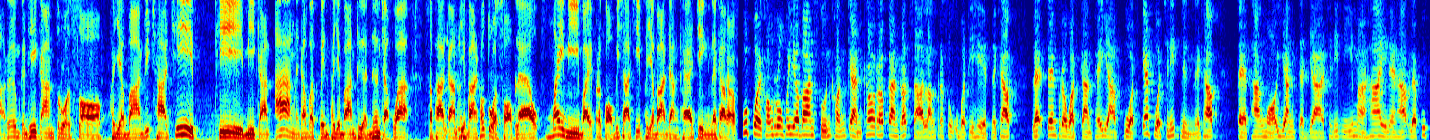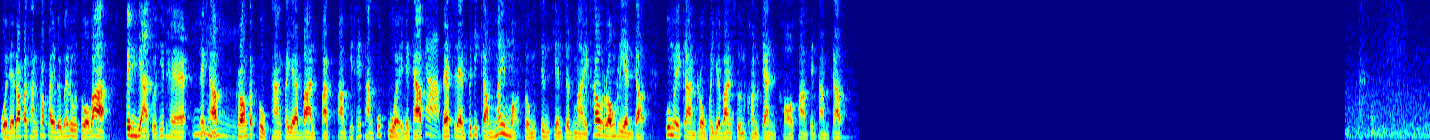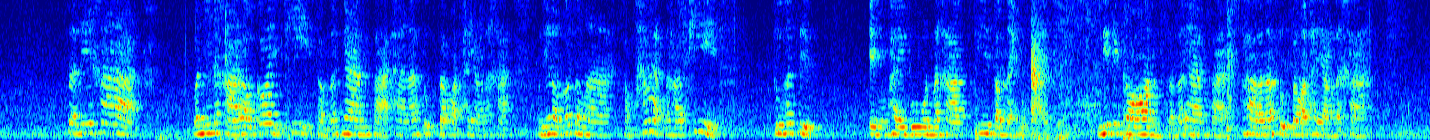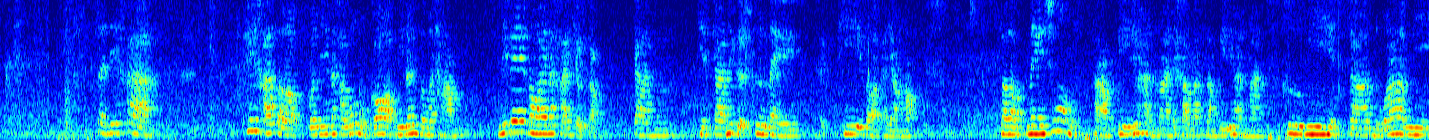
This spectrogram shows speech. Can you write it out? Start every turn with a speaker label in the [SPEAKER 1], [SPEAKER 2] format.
[SPEAKER 1] มาเริ่มกันที่การตรวจสอบพยาบาลวิชาชีพที่มีการอ้างนะครับว่าเป็นพยาบาลเถื่อนเนื่องจากว่าสภาการพยาบาลเขาตรวจสอบแล้ว ไม่มีใบประกอบวิชาชีพพยาบาลอย่างแท้จริงนะครับ
[SPEAKER 2] ผู้ป่วยของโรงพยาบาลศูนย์ขอนแก่นเข้ารับการรักษาหลังประสบอุบัติเหตุนะครับและแจ้งประวัติการแพ้ยาปวดแก้ปวดชนิดหนึ่งนะครับแต่ทางหมอยังจัดยาชนิดนี้มาให้นะครับและผู้ป่วยได้รับประทานเข้าไปโดยไม่รู้ตัวว่าเป็นยาตัวที่แท้นะครับพร้อมกับถูกทางพยาบาลปัดความผิดให้ทางผู้ป่วยนะครับ
[SPEAKER 3] ค่ะ
[SPEAKER 2] และแสดงพฤติกรรมไม่เหมาะสมจึงเขียนจดหมายเข้าร้องเรียนกับผู้อำนวยการโรงพยาบาลศูนย์ขอนแก่นขอความเป็นธรรมครับ
[SPEAKER 4] สวัสดีค่ะ วันนี้นะคะเราก็อยู่ที่สำนักงานสาธารณสุขจังหวัดพะเยานะคะ วันนี้เราก็จะมาสัมภาษณ์นะคะ พี่สุภสิทธิ์เอ่งไพบูลย์นะคะ พี่ตำแหน่งฝ่ายนิติกรสำนักงานสาธารณสุขจังหวัดพะเยานะคะ สวัสดีค่ะ พี่คะสำหรับวันนี้นะคะพวกหนูก็มีเรื่องจะมาถามนิดๆน้อยๆนะคะ เกี่ยวกับการเหตุการณ์ที่เกิดขึ้นในที่จังหวัดพะเยาเนาะ สำหรับในช่วง 3 ปีที่ผ่านมานี่ยค่ะมา3ปีที่ผ่านมา คือมีเหตุการณ์หรือว่ามี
